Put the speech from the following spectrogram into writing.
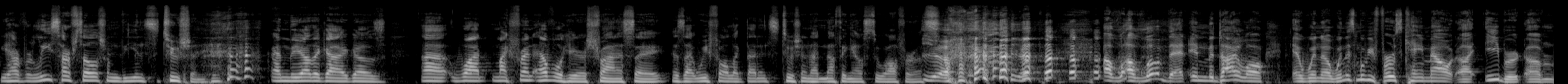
"We have released ourselves from the institution," and the other guy goes. Uh, what my friend Evelle here is trying to say is that we felt like that institution had nothing else to offer us. I, I love that in the dialogue. And when uh, when this movie first came out, uh, Ebert, um,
